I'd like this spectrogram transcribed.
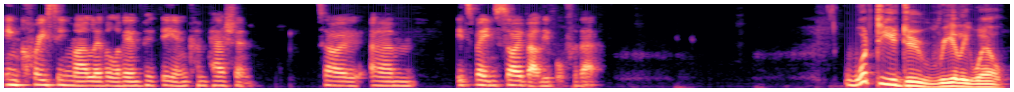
increasing my level of empathy and compassion. So um, it's been so valuable for that. What do you do really well?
